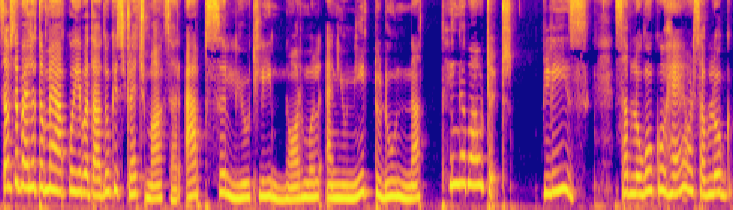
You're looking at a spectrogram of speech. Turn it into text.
सबसे पहले तो मैं आपको ये बता दूँ कि stretch marks are absolutely normal and you need to do nothing about it please, सब लोगों को हैं और सब लोग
